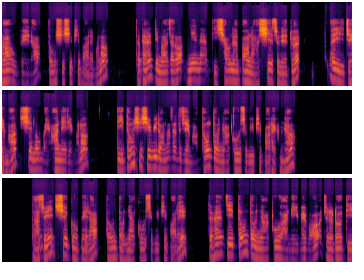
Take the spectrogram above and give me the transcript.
9ဥပေတာ388ဖြစ်ပါတယ်ပေါ့နော်တဖန်ဒီမှာကျတော့နင်းနဲ့ဒီ6နဲ့ပေါင်းတာ8ဆိုတဲ့အတွက်အဲ့ဒီချိန်မှာ8လုံးပိန်အားနေတယ်ပေါ့နော်ဒီ388ပြီးတော့နောက်ထပ်တစ်ချိန်မှာ339ဆိုပြီးဖြစ်ပါတယ်ခင်ဗျာ ဒါဆိုရင်8ကိုပေးတာ339ဆိုပြီးဖြစ်ပါတယ်တဖန်ကြည့်339ကနေပဲပေါ့ကျွန်တော်တို့ဒီ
